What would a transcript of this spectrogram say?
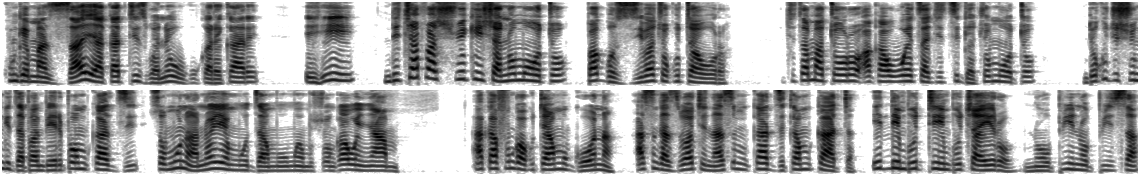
kunge mazai akatizwa nehuku kare kare ihi ndichapashwikisha nomoto pagoziva chokutaura chitsamatoro akawetsa chitsiga chomoto ndokuchishungidza pamberi pomukadzi somunhu anoyemudza mumwe mushonga wenyama. Akafunga kuti amugona asingaziva kuti nhasi mukadzi kamukata. Idimbutimbu chairo nhopi inopisa.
